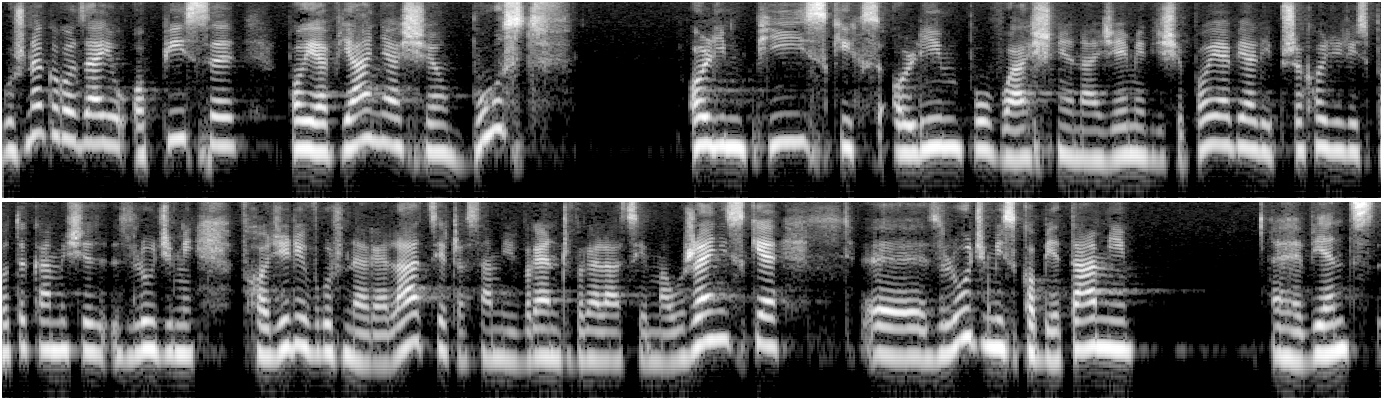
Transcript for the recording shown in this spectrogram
różnego rodzaju opisy pojawiania się bóstw olimpijskich z Olimpu właśnie na ziemię, gdzie się pojawiali, przychodzili, spotykamy się z ludźmi, wchodzili w różne relacje, czasami wręcz w relacje małżeńskie e, z ludźmi, z kobietami. E, więc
